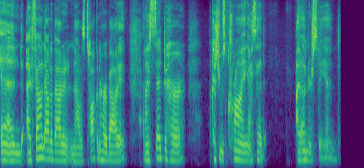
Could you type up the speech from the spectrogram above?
And I found out about it, and I was talking to her about it. And I said to her, because she was crying, I said, I understand.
